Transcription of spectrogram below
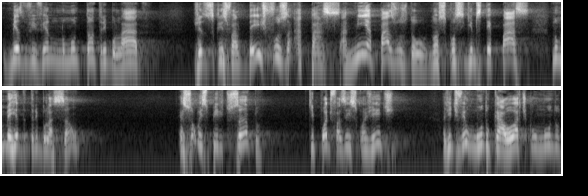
mesmo vivendo num mundo tão atribulado, Jesus Cristo fala: Deixe-vos a paz, a minha paz vos dou. Nós conseguimos ter paz no meio da tribulação. É só o Espírito Santo que pode fazer isso com a gente. A gente vê um mundo caótico, um mundo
